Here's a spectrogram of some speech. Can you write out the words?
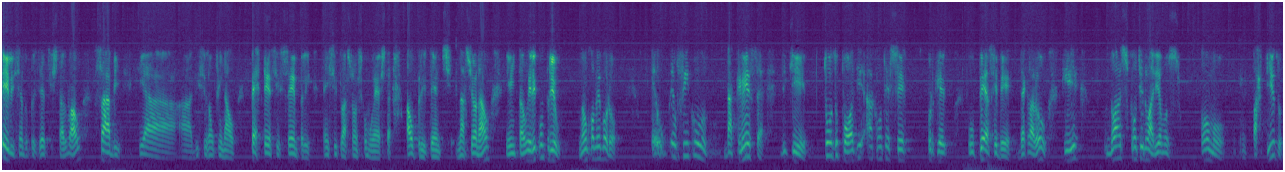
Ele, sendo presidente estadual, sabe que a, a decisão final pertence sempre, em situações como esta, ao presidente nacional, e então ele cumpriu, não comemorou. Eu, eu fico na crença de que tudo pode acontecer, porque o PSB declarou que nós continuaríamos como partido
